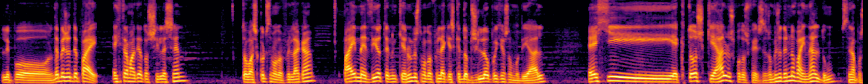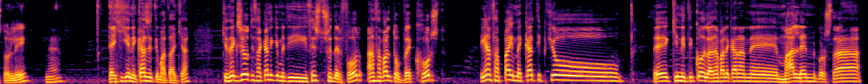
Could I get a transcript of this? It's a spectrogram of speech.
Λοιπόν, δεν παίζει ο Ντεπάη. Έχει τραυματία το Σίλεσεν, το βασικό του θεματοφύλακα. Πάει με δύο καινούριου θεματοφύλακες και τον ψηλό που είχε στο Μουντιάλ. Έχει εκτός και άλλους ποδοσφαίριστε. Νομίζω ότι είναι ο Βαϊνάλντουμ στην αποστολή. Ναι. Έχει γενικά ζητηματάκια. Και δεν ξέρω τι θα κάνει και με τη θέση του Σεντερφόρ. Αν θα βάλει το Βεκχόρστ ή αν θα πάει με κάτι πιο ε, κινητικό. Δηλαδή να βάλει κανέναν ε, Μάλεν μπροστά.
